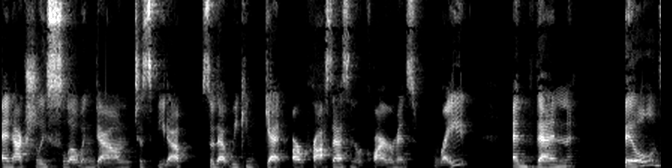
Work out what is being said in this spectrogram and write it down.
and actually slowing down to speed up so that we can get our process and requirements right and then build,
